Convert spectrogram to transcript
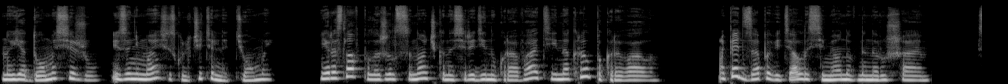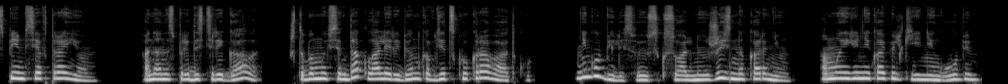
Но я дома сижу и занимаюсь исключительно Тёмой. Ярослав положил сыночка на середину кровати и накрыл покрывалом. Опять заповедь Аллы Семеновны нарушаем. Спим все втроем. Она нас предостерегала, чтобы мы всегда клали ребенка в детскую кроватку, не губили свою сексуальную жизнь на корню, а мы ее ни капельки и не губим.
